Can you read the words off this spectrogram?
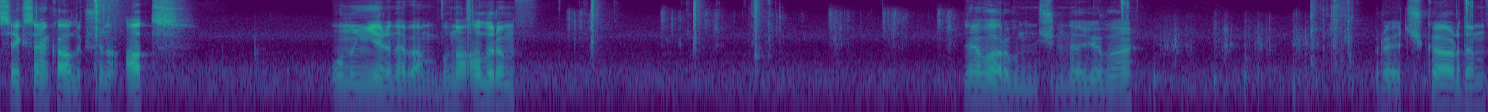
80 kaldık şunu at Onun yerine ben bunu alırım Ne var bunun içinde acaba? Buraya çıkardım.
